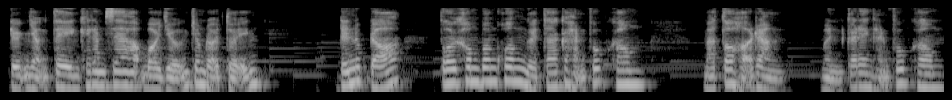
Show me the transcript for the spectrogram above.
được nhận tiền khi tham gia học bồi dưỡng trong đội tuyển. Đến lúc đó, tôi không băn khoăn người ta có hạnh phúc không, mà tôi hỏi rằng mình có đang hạnh phúc không?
